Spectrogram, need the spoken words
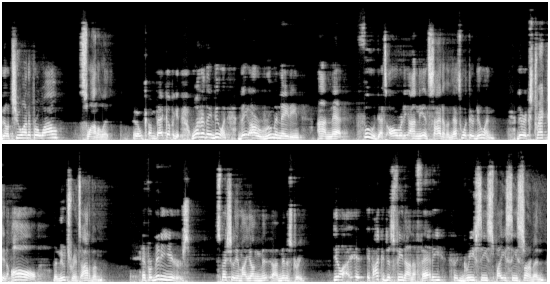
they'll chew on it for a while, swallow it. And it will come back up again. What are they doing? They are ruminating on that food that's already on the inside of them. That's what they're doing. They're extracting all the nutrients out of them. And for many years, especially in my young uh, ministry, you know, if I could just feed on a fatty, greasy, spicy sermon,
